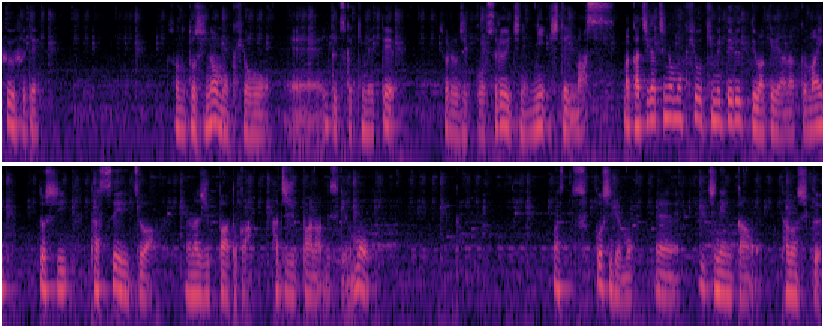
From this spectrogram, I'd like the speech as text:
夫婦でその年の目標を、えーいくつか決めてそれを実行する1年にしています、まあ、ガチガチの目標を決めてるっていうわけではなく毎年達成率は70%とか80%なんですけども、まあ、少しでも、え1年間を楽しく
